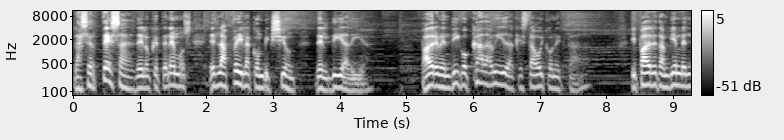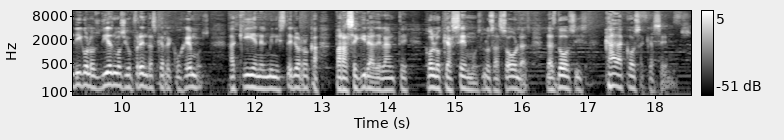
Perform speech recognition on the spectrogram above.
La certeza de lo que tenemos es la fe y la convicción del día a día. Padre, bendigo cada vida que está hoy conectada. Y Padre, también bendigo los diezmos y ofrendas que recogemos aquí en el Ministerio Roca para seguir adelante con lo que hacemos, los azolas, las dosis, cada cosa que hacemos.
